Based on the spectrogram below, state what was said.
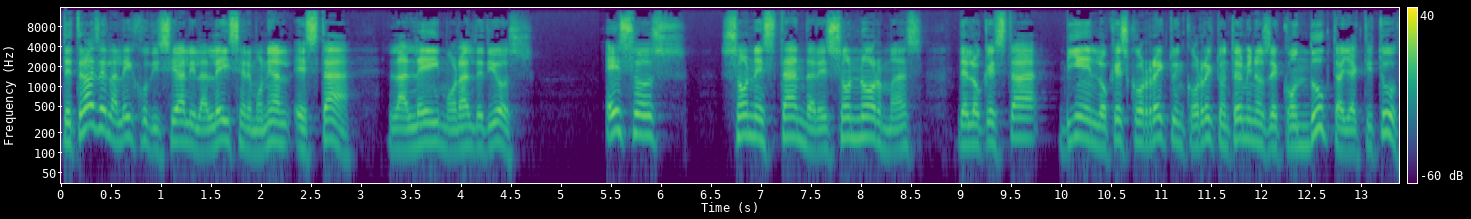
Detrás de la ley judicial y la ley ceremonial está la ley moral de Dios. Esos son estándares, son normas de lo que está bien, lo que es correcto, incorrecto en términos de conducta y actitud.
